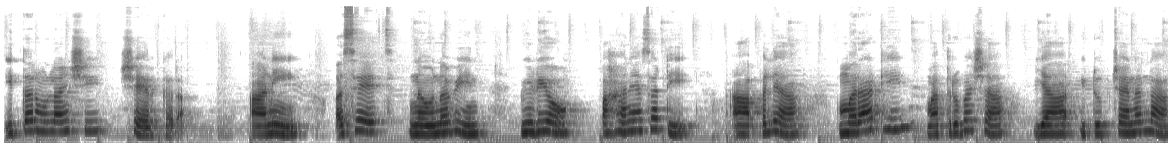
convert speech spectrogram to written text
इतर मुलांशी शेअर करा आणि असेच नवनवीन व्हिडिओ पाहण्यासाठी आपल्या मराठी मातृभाषा या यूट्यूब चॅनलला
